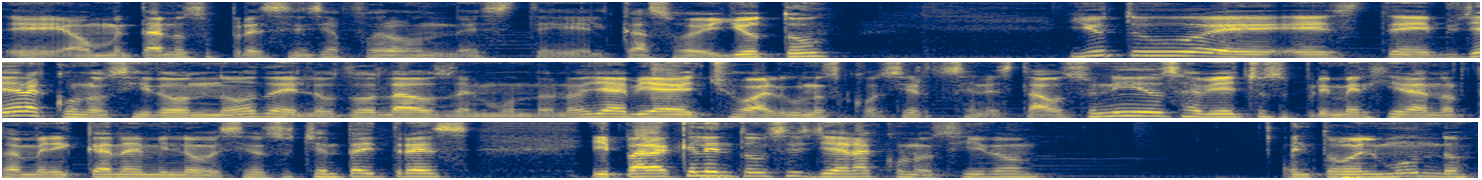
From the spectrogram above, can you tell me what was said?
eh, aumentando su presencia fueron este, el caso de YouTube. YouTube eh, este, ya era conocido, ¿no? De los dos lados del mundo, ¿no? Ya había hecho algunos conciertos en Estados Unidos, había hecho su primer gira norteamericana en 1983 y para aquel entonces ya era conocido en todo el mundo.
